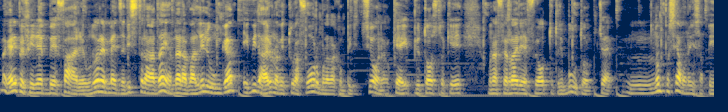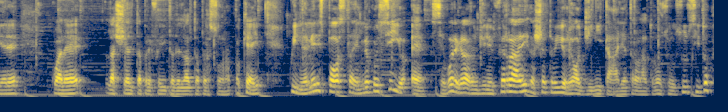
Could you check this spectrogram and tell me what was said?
magari preferirebbe fare un'ora e mezza di strada e andare a Valle Lunga e guidare una vettura formula da competizione, ok? Piuttosto che una Ferrari F8 tributo. Cioè, mm, non possiamo noi sapere qual è la scelta preferita dell'altra persona, ok? Quindi la mia risposta e il mio consiglio è se vuoi regalare un giro in Ferrari, la scelta migliore oggi in Italia, tra l'altro non solo sul sito,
